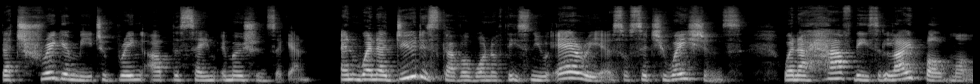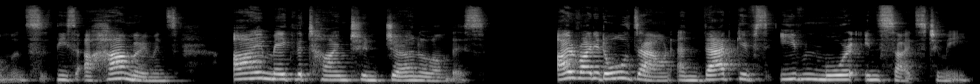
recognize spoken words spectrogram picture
that trigger me to bring up the same emotions again. And when I do discover one of these new areas or situations, when I have these light bulb moments, these aha moments, I make the time to journal on this. I write it all down and that gives even more insights to me.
